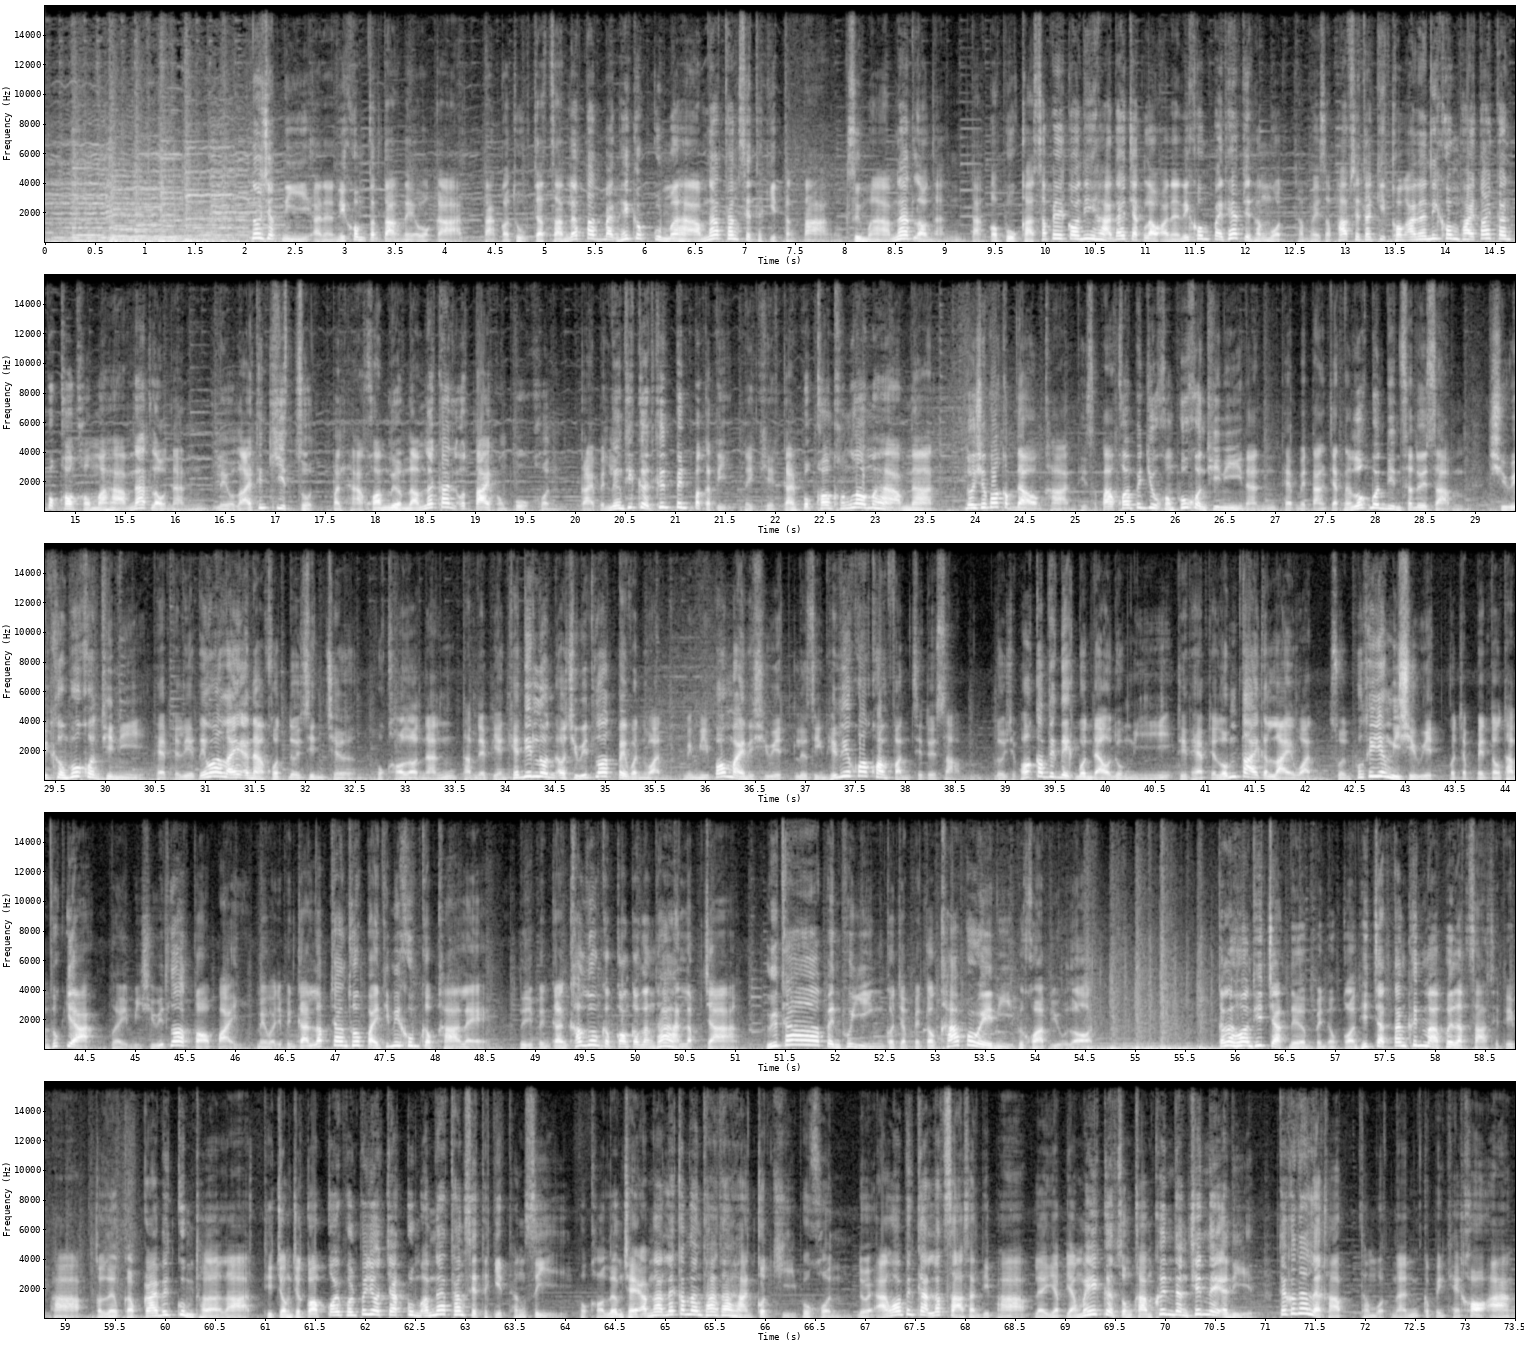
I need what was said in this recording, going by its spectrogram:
นอกจากนี้อาณานิคมต่างๆในอวกาศ ต่างก็ถูกจัดสรรและตัดแบ่งให้กับกลุ่มมหาอำนาจทางเศรษฐกิจต่างๆ ซึ่งมหาอำนาจเหล่านั้น ต่างก็ผูกขาดทรัพยากรที่หาได้จากเหล่าอาณานิคมไปแทบจะทั้งหมดทำให้สภาพเศรษฐกิจของอาณานิคมภายใต้การปกครองของมหาอำนาจเหล่านั้นเลวร้ายถึงขีดสุด ปัญหาความเหลื่อมล้ำและการอดตายของผู้คน กลายเป็นเรื่องที่เกิดขึ้นเป็นปกติ ในเขตการปกครองของเหล่ามหาอำนาจ โดยเฉพาะกับดาวอังคารที่สภาพความเป็นอยู่ของผู้คนที่นี่นั้น แทบไม่ต่างจากนรกบนดินซะด้วยซ้ำชีวิตของผู้คนที่นี่แทบจะเรียกได้ว่าไร้อนาคตโดยสิ้นเชิง พวกเขาเหล่านั้นทำได้เพียงแค่ดิ้นรนเอาชีวิตรอดไปวันๆไม่มีเป้าหมายในชีวิต หรือสิ่งที่เรียกว่าความฝันเสียด้วยซ้ำโดยเฉพาะกับเด็กๆบนดาวดวงนี้ ที่แทบจะล้มตายกันรายวัน ส่วนพวกที่ยังมีชีวิตก็จะเป็นต้องทำทุกอย่าง เพื่อให้มีชีวิตรอดต่อไป ไม่ว่าจะเป็นการรับจ้างทั่วไปที่ไม่คุ้มกับค่าแรง หรือจะเป็นการเข้าร่วมกับกองกำลังทหารรับจ้าง หรือถ้าเป็นผู้หญิงก็จะเป็นต้องค้าประเวณีเพื่อความอยู่รอดกาลาฮอนที่จากเดิมเป็นองค์กรที่จัดตั้งขึ้นมาเพื่อรักษาเสรีภาพ ก็เริ่มกลับกลายเป็นกลุ่มทรราชที่จ้องจะกอบโกยผลประโยชน์จากกลุ่มอำนาจทางเศรษฐกิจทั้ง 4 พวกเขาเริ่มใช้อำนาจและกำลังทางทหารกดขี่ผู้คน โดยอ้างว่าเป็นการรักษาสันติภาพ และยับยั้งไม่ให้เกิดสงครามขึ้นดังเช่นในอดีต แต่ก็นั่นแหละครับ ทั้งหมดนั้นก็เป็นแค่ข้ออ้าง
